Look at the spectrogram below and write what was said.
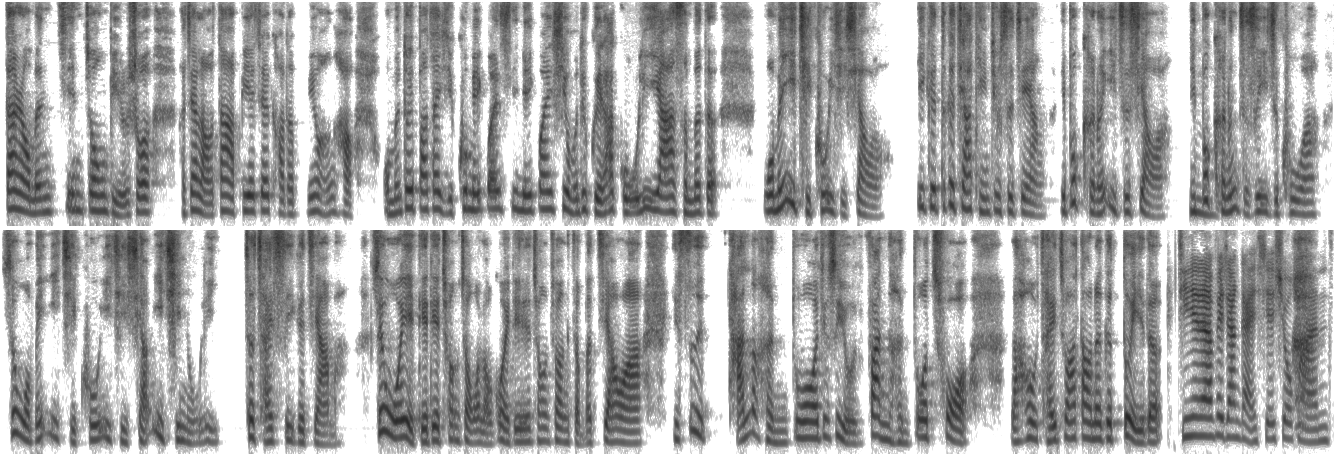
当然我们心中，比如说好像老大毕业考考的没有很好，我们都抱在一起哭，没关系，没关系，我们就给他鼓励啊什么的，我们一起哭，一起笑了。一个这个家庭就是这样，你不可能一直笑啊，你不可能只是一直哭啊，所以我们一起哭，一起笑，一起努力，这才是一个家嘛。所以我也跌跌撞撞，我老公也跌跌撞撞，怎么教啊？也是谈了很多，就是有犯很多错，然后才抓到那个对的。今天呢，非常感谢秀 环在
